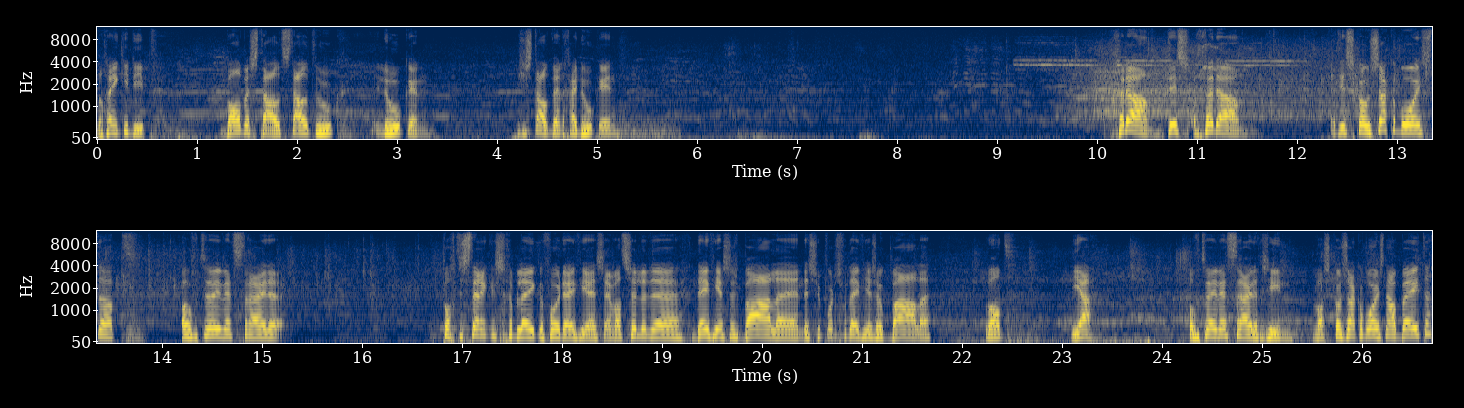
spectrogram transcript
Nog één keer diep. Bal bij Stout. Stout de hoek. In de hoek. En als je stout bent, ga je de hoek in. Gedaan. Het is gedaan. Het is Kozakkenboys dat over twee wedstrijden toch te sterk is gebleken voor DVS. En wat zullen de DVS'ers balen en de supporters van DVS ook balen. Want ja, over twee wedstrijden gezien, was Kozakkenboys nou beter?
